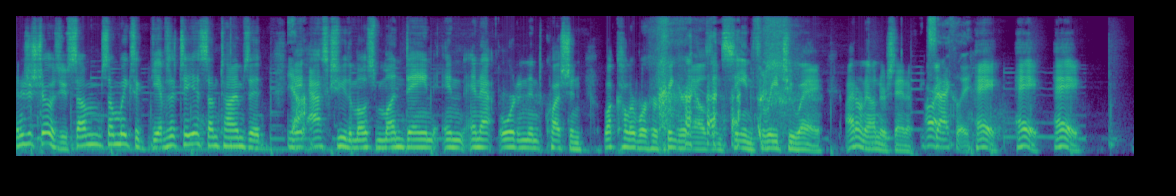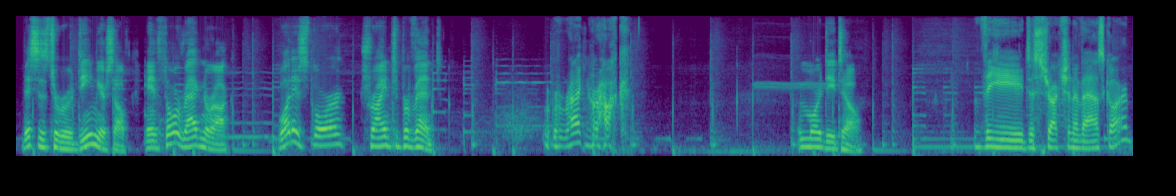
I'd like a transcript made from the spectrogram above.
and it just shows you. Some some weeks it gives it to you. Sometimes it Yeah. it asks you the most mundane and inordinate question: What color were her fingernails in scene three two A? I don't understand it. All right. Exactly. Hey, hey, hey! This is to redeem yourself. In Thor Ragnarok, what is Thor trying to prevent? Ragnarok. In more detail. The destruction of Asgard.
